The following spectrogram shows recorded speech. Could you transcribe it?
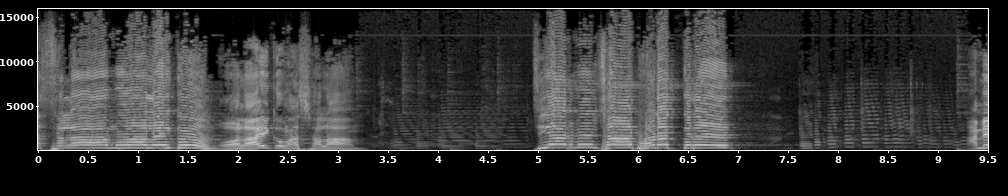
আসসালামু আলাইকুম। ওয়ালাইকুম আসসালাম। চেয়ারম্যান সাহেব হঠাৎ করে আমি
